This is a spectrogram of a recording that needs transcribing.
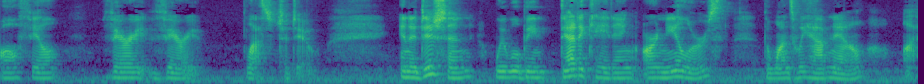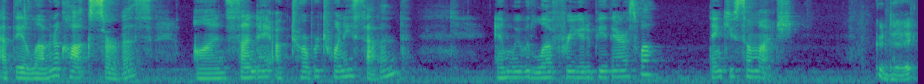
all feel very, very blessed to do. In addition, we will be dedicating our kneelers, the ones we have now, at the 11 o'clock service on Sunday, October 27th. And we would love for you to be there as well. Thank you so much. Good day.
